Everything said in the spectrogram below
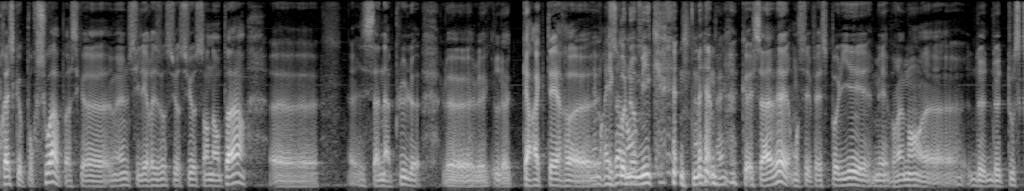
presque pour soi, parce que même si les réseaux sociaux s'en emparent, euh, ça n'a plus le, le, caractère euh, économique même que ça avait. On s'est fait spolier, mais vraiment de, de, tout ce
